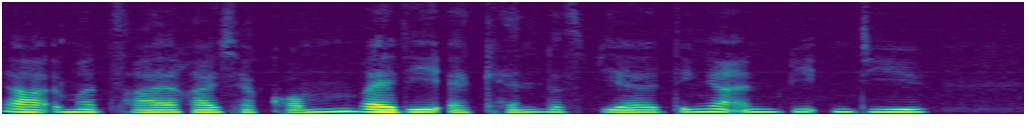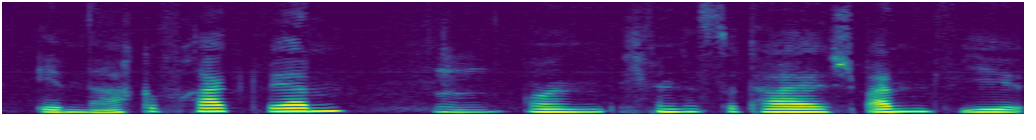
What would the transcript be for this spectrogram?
ja immer zahlreicher kommen, weil die erkennen, dass wir Dinge anbieten, die eben nachgefragt werden. Mhm. Und ich finde es total spannend, wie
